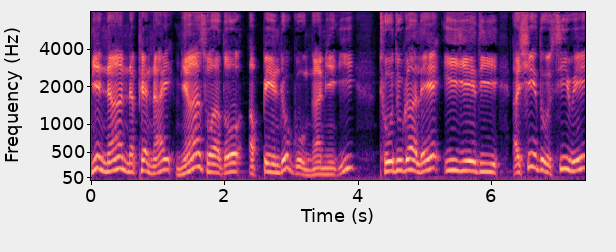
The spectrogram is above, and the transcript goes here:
မြစ်နာနှစ်ဖက်၌များစွာသော အပင်တို့ကိုငာမြင်၏ထိုသူကလည်းဤရေသည် အရှိတို့စီး၍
